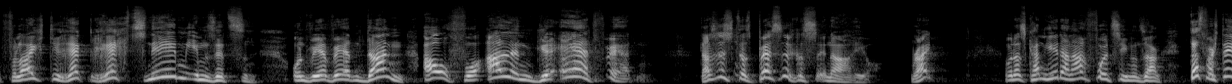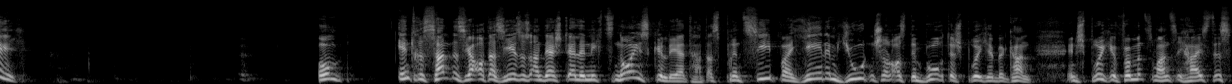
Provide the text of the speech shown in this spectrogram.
Vielleicht direkt rechts neben ihm sitzen. Und wir werden dann auch vor allen geehrt werden. Das ist das bessere Szenario. Right? Und das kann jeder nachvollziehen und sagen, das verstehe ich. Um Interessant ist ja auch, dass Jesus an der Stelle nichts Neues gelehrt hat. Das Prinzip war jedem Juden schon aus dem Buch der Sprüche bekannt. In Sprüche 25 heißt es,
